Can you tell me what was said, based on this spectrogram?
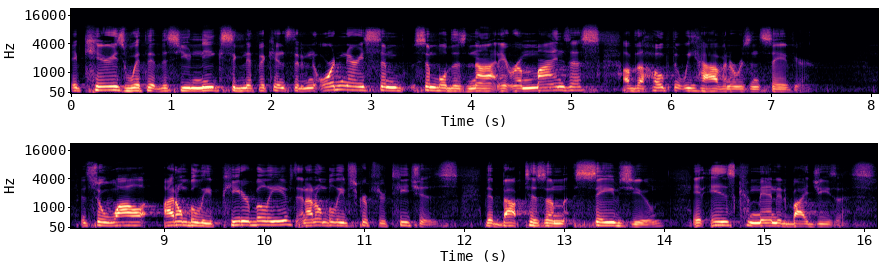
It carries with it this unique significance that an ordinary symbol does not. It reminds us of the hope that we have in a risen Savior. And so, while I don't believe Peter believed, and I don't believe Scripture teaches that baptism saves you, it is commanded by Jesus.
